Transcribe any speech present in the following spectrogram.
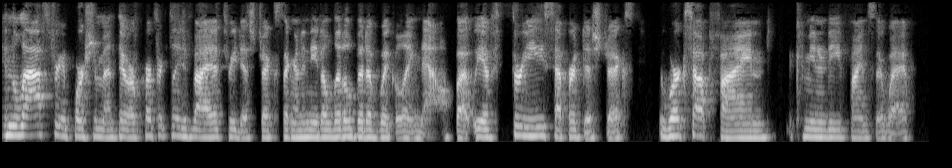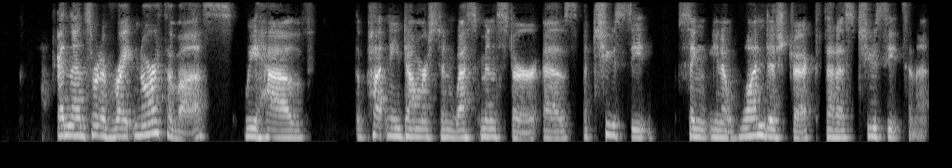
In the last reapportionment, they were perfectly divided three districts. They're going to need a little bit of wiggling now, but we have three separate districts. It works out fine. The community finds their way. And then, sort of right north of us, we have the Putney, Dummerston, Westminster as a two seat, you know, one district that has two seats in it.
